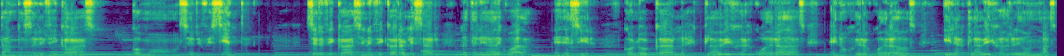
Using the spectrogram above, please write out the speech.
tanto ser eficaz como ser eficiente. Ser eficaz significa realizar la tarea adecuada, es decir, colocar las clavijas cuadradas en agujeros cuadrados y las clavijas redondas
